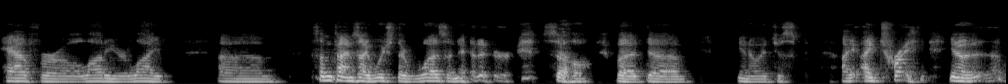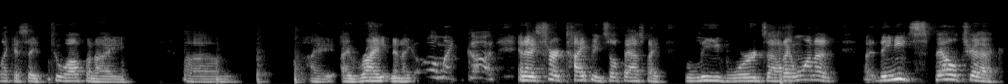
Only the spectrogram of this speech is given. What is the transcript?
have for a lot of your life. Um, sometimes I wish there was an editor. So, but uh, you know, it just I, I try. You know, like I say, too often I um, I, I write and I go, oh my God. And I start typing so fast, I leave words out. I want to, they need spell check.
